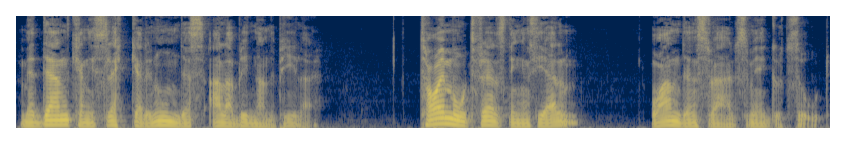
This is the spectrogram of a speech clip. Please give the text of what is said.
Med den kan ni släcka den ondes alla brinnande pilar. Ta emot frälsningens hjälm och andens svärd som är Guds ord.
